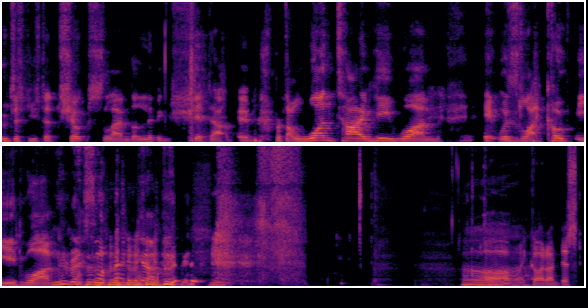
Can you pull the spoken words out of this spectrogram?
who just used to choke slam the living shit out of him. But the one time he won, it was like Kofi had won WrestleMania. Oh my god, I'm just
